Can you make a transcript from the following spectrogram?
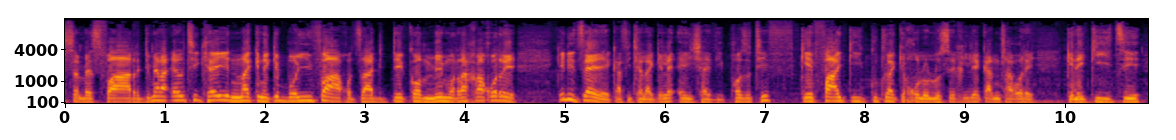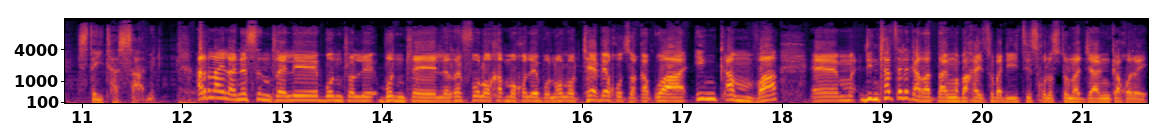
sms fa. Re dumela ltk nna ke ne ke boifa go tsa diteko mme moraga gore ke di tseye ka fitlhela ke le hiv positive. Ke fa ke ikutlwa ke gololosegile ka ntlha gore ke ne ke itse status sa me. A re laelane sentle le bontle le- refolo ga mmogo le bonolo thebe go tswa ka kwa inkamva. Um dintlha tse le ka ratang bagaetso ba di itse segolo se tona jang ka gore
